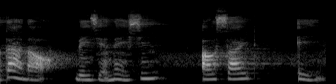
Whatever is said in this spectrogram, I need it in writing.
大脑，理解内心。Outside in。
